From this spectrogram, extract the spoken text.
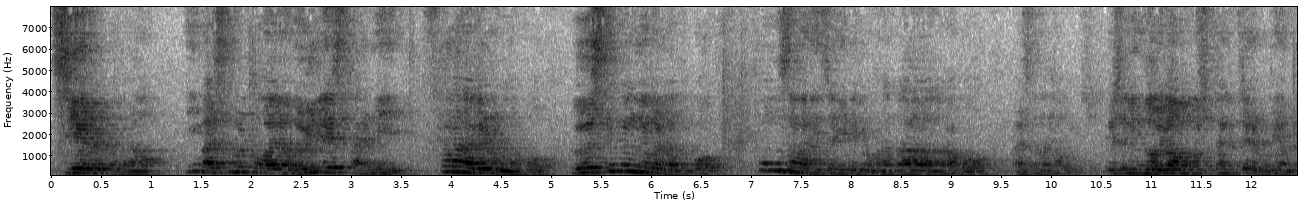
지혜를 얻어라. 이 말씀을 통하여 너희들의 삶이 살아나기를 원하고 그 생명력을 가지고 풍성한 인생이 되기를 원한다라고 말씀을 하고 있죠. 예수님도 요한복음 10장 1절에 보면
